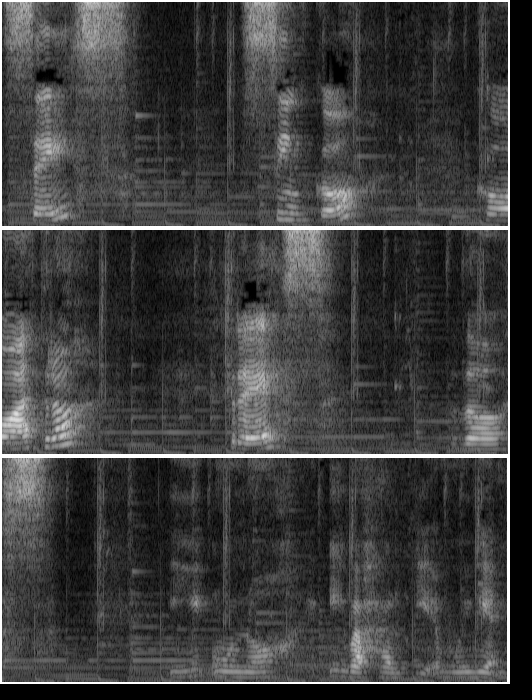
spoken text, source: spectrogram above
6, 5, 4, 3, 2 y 1 y baja el pie, muy bien.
